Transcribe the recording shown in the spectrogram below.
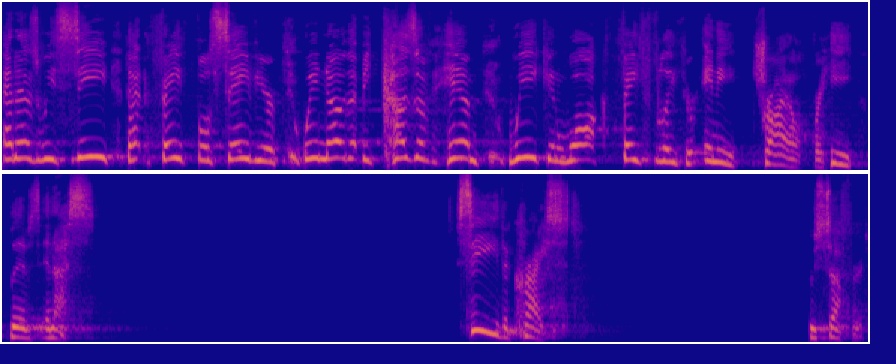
And as we see that faithful Savior, we know that because of Him, we can walk faithfully through any trial, for He lives in us. See the Christ who suffered.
